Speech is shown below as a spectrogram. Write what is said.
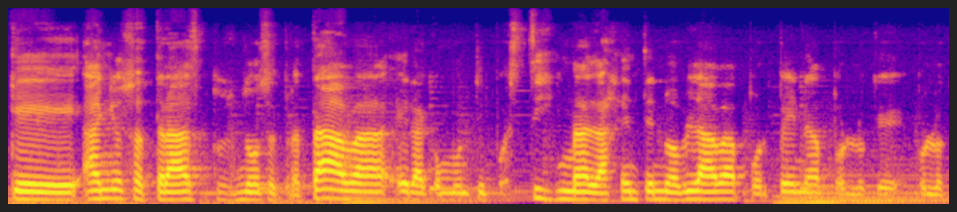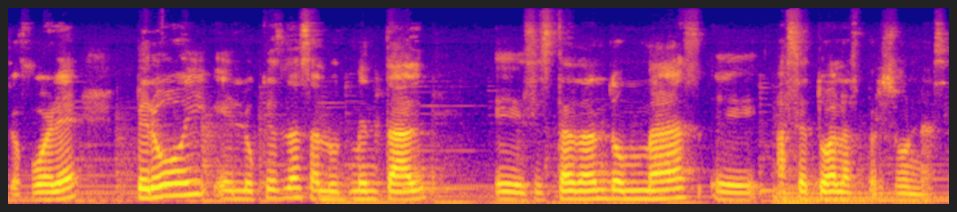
que años atrás pues no se trataba, era como un tipo estigma, la gente no hablaba por pena, por lo que, por lo que fuere, pero hoy en lo que es la salud mental eh, se está dando más eh, hacia todas las personas.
